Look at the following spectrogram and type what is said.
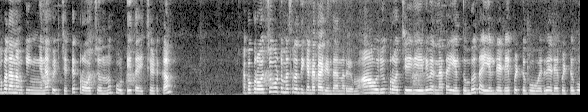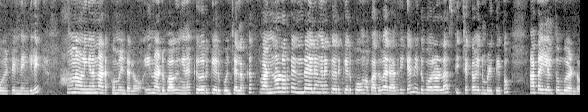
അപ്പോൾ അതാ നമുക്ക് ഇങ്ങനെ പിടിച്ചിട്ട് ക്രോച്ച് ഒന്ന് കൂട്ടി തയ്ച്ചെടുക്കാം. അപ്പോൾ ക്രോച്ച് കൂട്ടുമ്പോൾ ശ്രദ്ധിക്കേണ്ട കാര്യം എന്താണെന്നറിയാമോ? ആ ഒരു ക്രോച്ച് ഏരിയയിൽ വരുന്ന തയ്യൽ തുമ്പ് തയ്യലിന്റെ ഇടയിൽ പെട്ട് പോകരുത് ഇടയിൽ പെട്ട് പോയിട്ടുണ്ടെങ്കിൽ നമ്മളിങ്ങനെ നടക്കുമ്പോൾ ഉണ്ടല്ലോ ഈ നടുഭാഗം ഇങ്ങനെ കയറി കയറി പോകും. ചിലർക്ക് വണ്ണമുള്ളവർക്ക് എന്തായാലും അങ്ങനെ കയറി കയറി പോകും. അപ്പോൾ അത് വരാതിരിക്കാൻ ഇതുപോലുള്ള സ്റ്റിച്ചൊക്കെ വരുമ്പോഴത്തേക്കും ആ തയ്യൽ തുമ്പ് കണ്ടോ?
